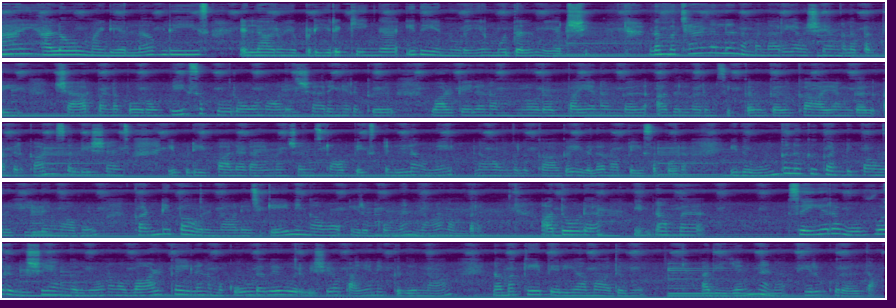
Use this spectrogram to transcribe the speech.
Hi hello my dear lovelies எல்லோரும் எப்படி இருக்கீங்க? இது என்னுடைய முதல் முயற்சி. நம்ம சேனலில் நம்ம நிறைய விஷயங்களை பற்றி ஷேர் பண்ண போகிறோம் பேச போகிறோம் நாலேஜ் ஷேரிங் இருக்குது வாழ்க்கையில் நம்மளோட பயணங்கள் அதில் வரும் சிக்கல்கள் காயங்கள் அதற்கான சொல்யூஷன்ஸ் இப்படி பல டைமென்ஷன்ஸ் டாபிக்ஸ் எல்லாமே நான் உங்களுக்காக இதில் நான் பேச போகிறேன் இது உங்களுக்கு கண்டிப்பாக ஒரு ஹீலிங்காகவும் கண்டிப்பாக ஒரு நாலேஜ் கெய்னிங்காகவும் இருக்கும்னு நான் நம்புகிறேன் அதோட நம்ம செய்கிற ஒவ்வொரு விஷயங்களையும் நம்ம வாழ்க்கையில் நம்ம கூடவே ஒரு விஷயம் பயணிக்குதுன்னா நமக்கே தெரியாமல் அதுவும். அது என்னன்னா திருக்குறள் தான்.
